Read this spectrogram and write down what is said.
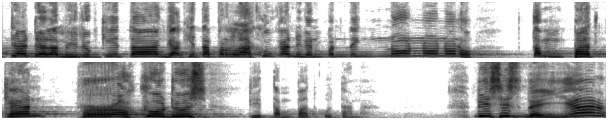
ada dalam hidup kita, gak kita perlakukan dengan penting. No, no, no, no. Tempatkan roh kudus di tempat utama. This is the year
